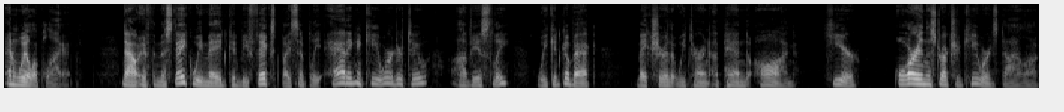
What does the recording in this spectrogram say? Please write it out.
And we'll apply it. Now, if the mistake we made could be fixed by simply adding a keyword or two, obviously, we could go back, make sure that we turn append on here or in the structured keywords dialog,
